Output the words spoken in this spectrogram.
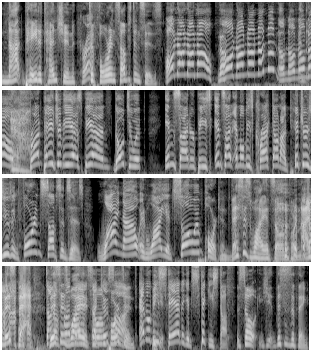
not paid attention Correct. to foreign substances. Oh no no no no no no no no no no no no! Front page of ESPN. Go to it. Insider piece. Inside MLB's crackdown on pitchers using foreign substances. Why now and why it's so important. This is why it's so important. I missed that. This is why page. it's so it. important. MLB Beca- standing and sticky stuff. so this is the thing.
